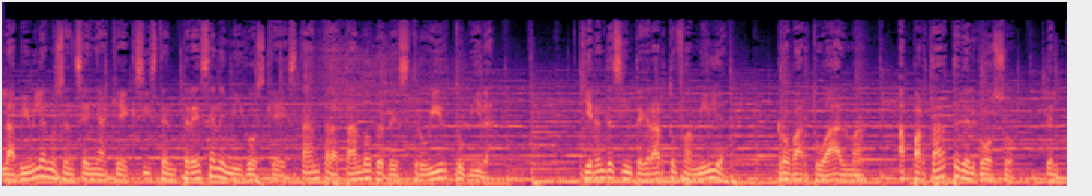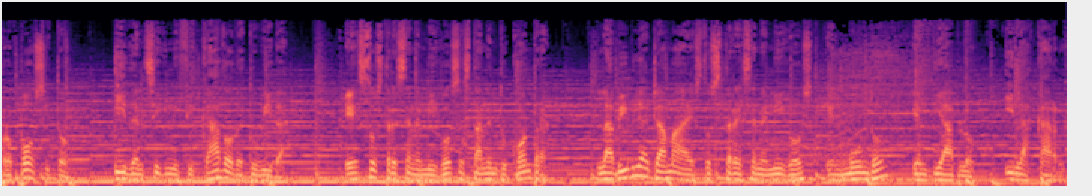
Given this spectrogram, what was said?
La Biblia nos enseña que existen tres enemigos que están tratando de destruir tu vida Quieren desintegrar tu familia, robar tu alma, apartarte del gozo, del propósito y del significado de tu vida. Estos tres enemigos están en tu contra. La Biblia llama a estos tres enemigos el mundo, el diablo y la carne.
